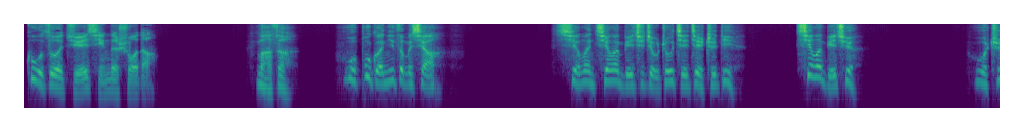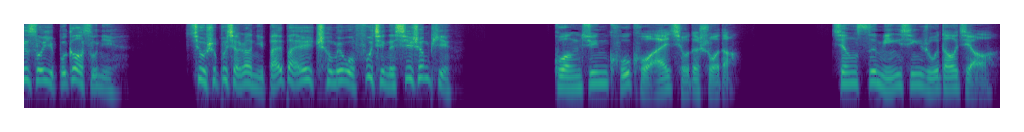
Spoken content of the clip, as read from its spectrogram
故作绝情的说道：“马子，我不管你怎么想，千万千万别去九州结界之地，千万别去。我之所以不告诉你，就是不想让你白白成为我父亲的牺牲品。”广军苦苦哀求的说道。江思明心如刀绞。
